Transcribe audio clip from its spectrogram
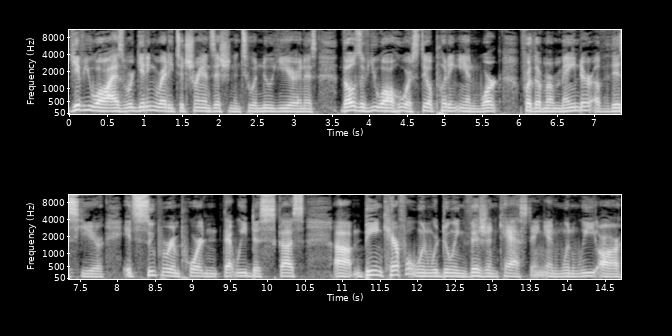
give you all, as we're getting ready to transition into a new year, and those of you all who are still putting in work for the remainder of this year, it's super important that we discuss uh, being careful when we're doing vision casting and when we are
